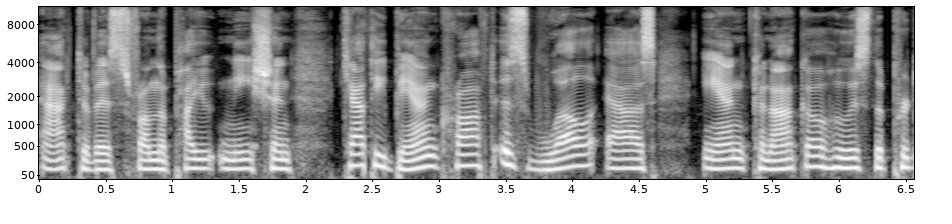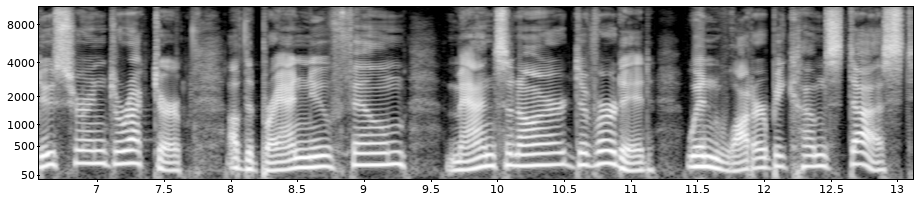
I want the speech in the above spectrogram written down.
activists from the Paiute Nation, Kathy Bancroft, as well as Ann Kaneko, who is the producer and director of the brand new film Manzanar Diverted When Water Becomes Dust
